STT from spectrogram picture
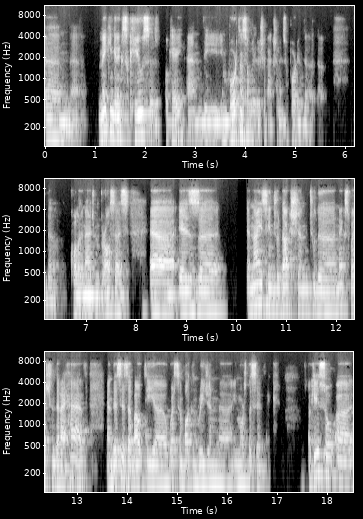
um, uh, making an excuses, okay, and the importance of leadership actually in supporting the the, quality management process uh, is uh, a nice introduction to the next question that I have, and this is about the uh, Western Balkan region uh, in more specific. Okay, so uh,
